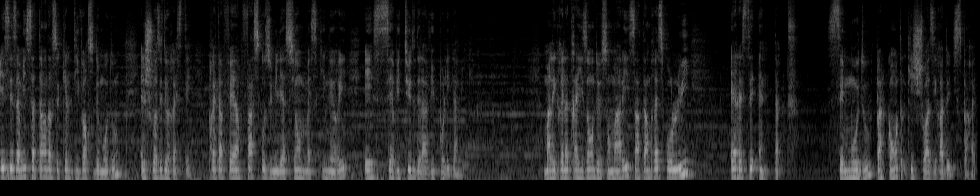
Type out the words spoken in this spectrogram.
et ses amis s'attendent à ce qu'elle divorce de Modou, elle choisit de rester, prête à faire face aux humiliations, mesquineries et servitudes de la vie polygamique. Malgré la trahison de son mari, sa tendresse pour lui est restée intacte. C'est Modou, par contre, qui choisira de disparaître.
